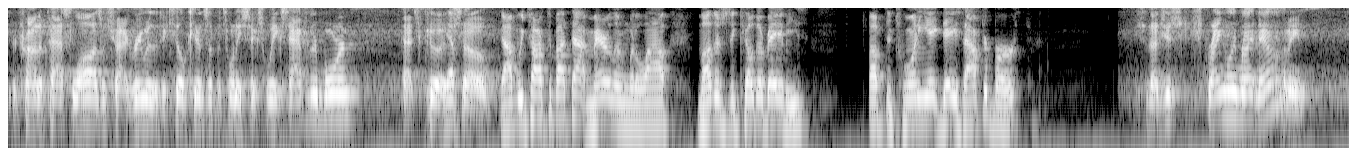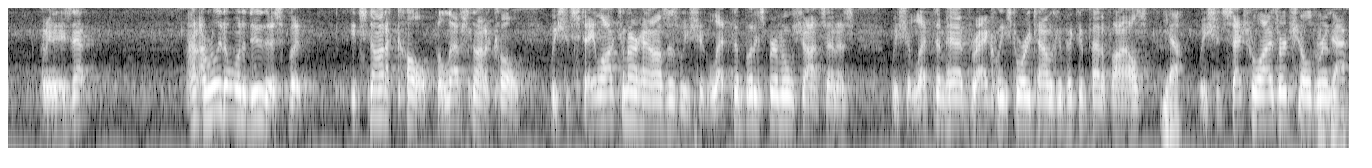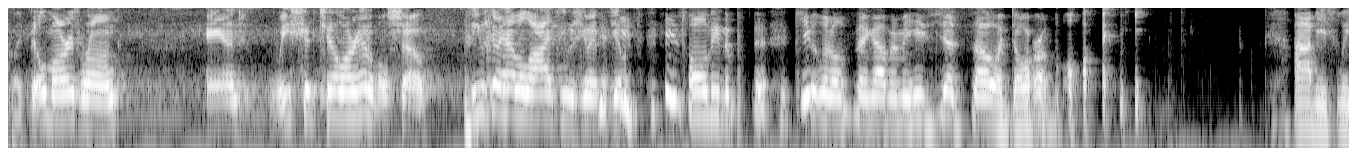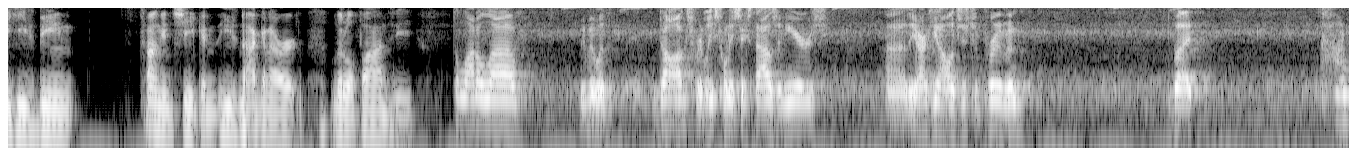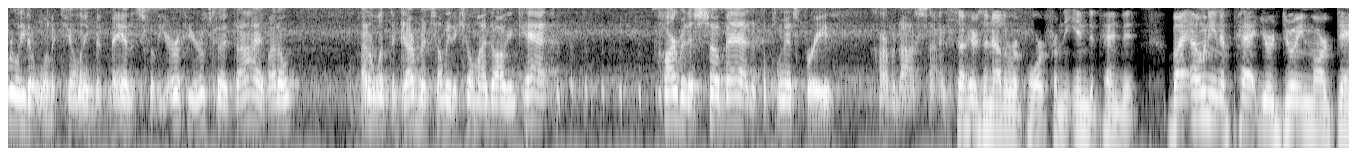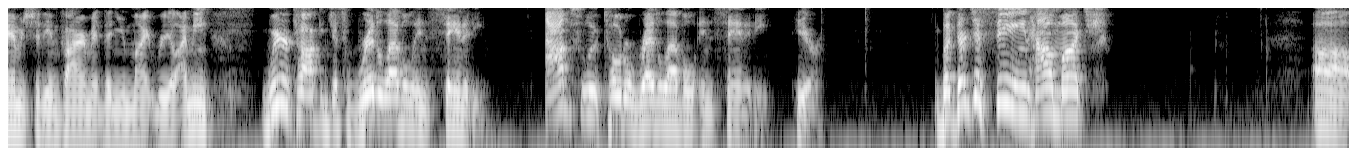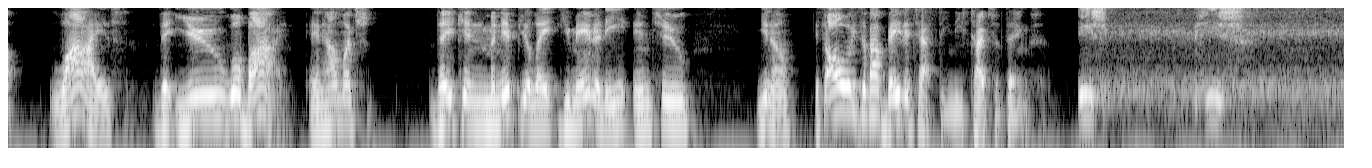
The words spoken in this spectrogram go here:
They're trying to pass laws, which I agree with, to kill kids up to 26 weeks after they're born. That's good. Yep. So we talked about that. Maryland would allow mothers to kill their babies up to 28 days after birth. Should I just strangle him right now? I mean, I mean, is that? I really don't want to do this, but it's not a cult. The left's not a cult. We should stay locked in our houses. We should let them put experimental shots in us. We should let them have drag queen story time with convicted pedophiles. Yeah. We should sexualize our children. Exactly. Bill Maher is wrong, and we should kill our animals. So he was going to have a life. He was going to give. He's he's holding the, the cute little thing up. I mean, he's just so adorable. I mean, obviously, he's being tongue in cheek, and he's not going to hurt little Fonzie. It's a lot of love. We've been with dogs for at least 26,000 years. Uh, the archaeologists have proven. But I really don't want to kill him. But man, it's for the earth. The earth's going to die if I don't. I don't let the government tell me to kill my dog and cat. Carbon is so bad that the plants breathe carbon dioxide. So here's another report from the Independent. By owning a pet, you're doing more damage to the environment than you might realize. I mean, we're talking just red level insanity. Absolute total red level insanity here. But they're just seeing how much uh lies that you will buy and how much they can manipulate humanity into, you know, it's always about beta testing these types of things. He's he's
